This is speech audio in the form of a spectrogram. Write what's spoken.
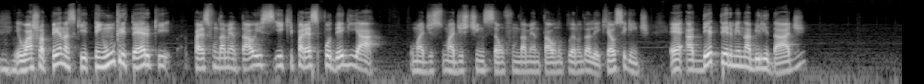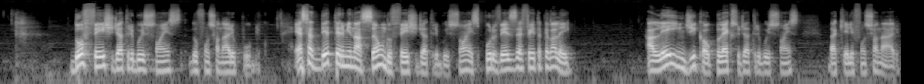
Uhum. Eu acho apenas que tem um critério que parece fundamental e, e que parece poder guiar uma, uma distinção fundamental no plano da lei, que é o seguinte: é a determinabilidade do feixe de atribuições do funcionário público. Essa determinação do feixe de atribuições, por vezes, é feita pela lei. A lei indica o plexo de atribuições daquele funcionário.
